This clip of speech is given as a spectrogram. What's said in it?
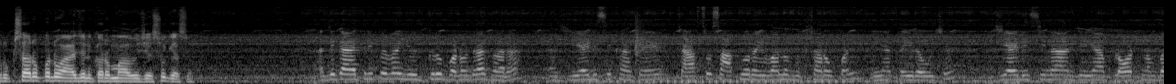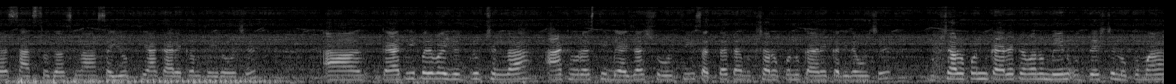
વૃક્ષારોપણનું આયોજન કરવામાં આવ્યું છે. શું કહેશો? આજે ગાયત્રી પરિવાર યુથ ગ્રુપ વડોદરા દ્વારા. જીઆઈડીસી ખાતે ચારસો સાતનો રવિવારનું વૃક્ષારોપણ અહીંયા થઈ રહ્યું છે. જીઆઈડીસીના જે અહીંયા પ્લોટ નંબર સાતસો દસના સહયોગથી આ કાર્યક્રમ થઈ રહ્યો છે. આ ગાયત્રી પરિવાર યુથ ગ્રુપ છેલ્લા આઠ વર્ષથી બે હજાર સોળથી સતત આ વૃક્ષારોપણનું કાર્ય કરી રહ્યું છે. વૃક્ષારોપણ કાર્ય કરવાનો મેઇન ઉદ્દેશ છે લોકોમાં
